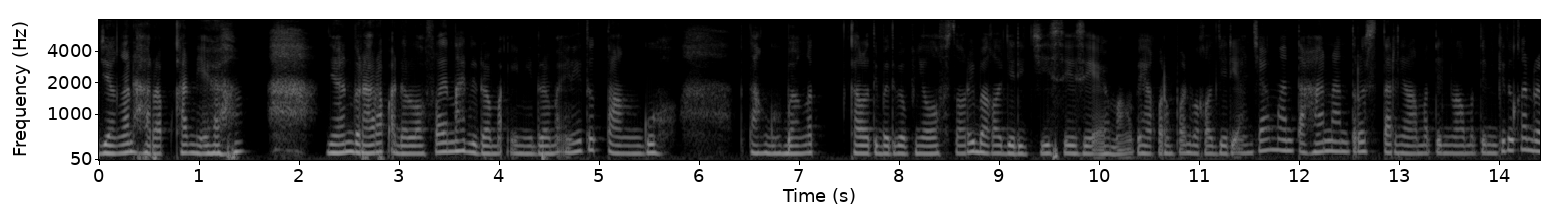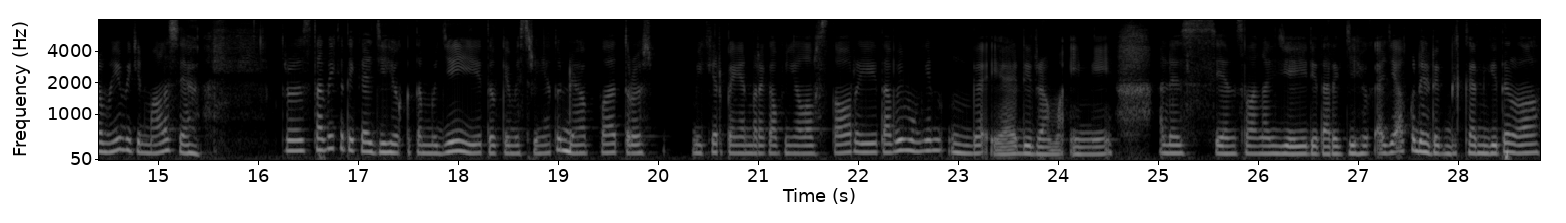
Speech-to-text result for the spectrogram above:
jangan harapkan ya. jangan berharap ada love line lah di drama ini. Drama ini tuh tangguh, tangguh banget kalau tiba-tiba punya love story bakal jadi cheesy sih. Emang pihak perempuan bakal jadi ancaman tahanan terus ntar nyelamatin nyelamatin gitu kan dramanya bikin males ya. Terus tapi ketika Jihyuk ketemu Ji itu chemistry-nya tuh dapet terus mikir pengen mereka punya love story tapi mungkin enggak ya di drama ini. Ada scene selangan Ji ditarik Jihyuk aja aku udah deg-degan gitu loh.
